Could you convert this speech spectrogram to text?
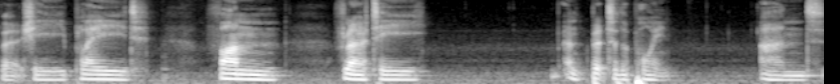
but she played fun, flirty, and but to the point, and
